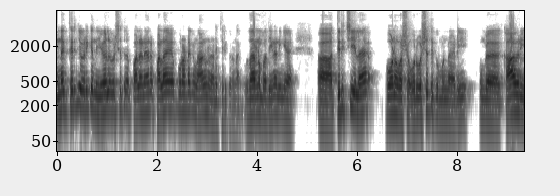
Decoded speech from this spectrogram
எனக்கு தெரிஞ்ச வரைக்கும் இந்த ஏழு வருஷத்துல பல நேரம் பல போராட்டங்கள் நாங்களும் நடத்தியிருக்கிறோம் நாங்க. உதாரணம் பாத்தீங்கன்னா நீங்க ஆஹ், திருச்சியில போன வருஷம் ஒரு வருஷத்துக்கு முன்னாடி உங்கள் காவிரி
